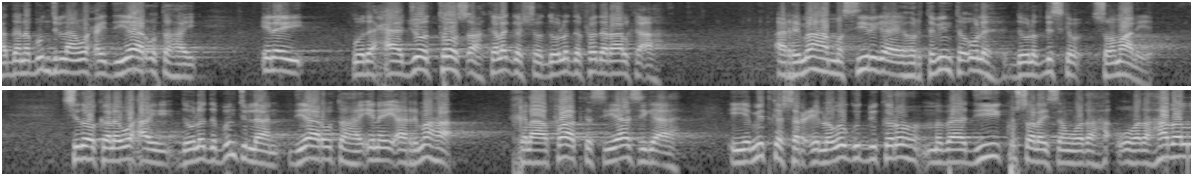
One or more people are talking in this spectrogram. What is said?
haddana puntland waxay diyaar u tahay inay wadaxaajood toos ah kala gasho dowladda federaalka ah arrimaha masiiriga ee hortabinta u leh dowlad dhiska soomaaliya. Sidoo kale waxay dowladda puntland diyaar u tahay inay arrimaha khilaafaadka siyaasiga ah iyo midka sharci looga gudbi karo mabaadii ku salaysan wada hadal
